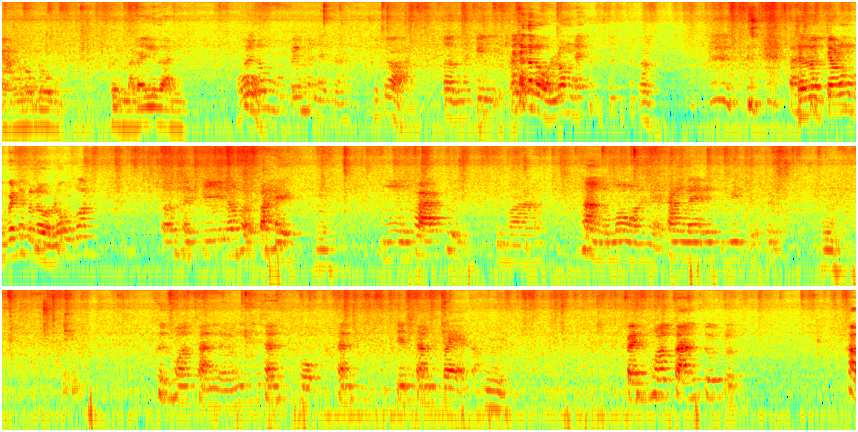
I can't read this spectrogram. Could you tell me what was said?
ย่างลงๆขึ้นมาได้เรือนโอ้ไม่ต้องเป็นมันเลยจ้ะสุดยอดตอนเมื่อกี้ไม่จะกระโดดลงเด้เออ จะลงจะลงบ่เป็นจะกระโดดลงก็ตอนเมื่อกี้น้องเขาไปอืมมึงพาขึ้นขึ้นมาทางละมอเนี่ยทางแรกในชีวิตก็คืออืมขึ้นหัวสันเหนือชั้นหกชั้นเจ็ดชั้นแปดอะอืมเป็นหัวสันสุดเลยเข้า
